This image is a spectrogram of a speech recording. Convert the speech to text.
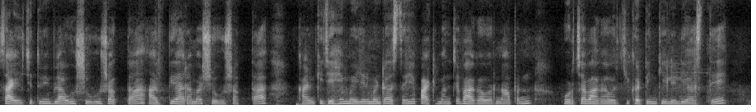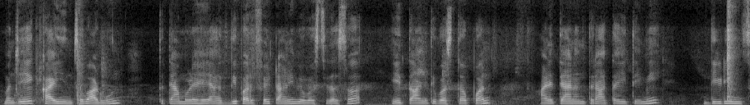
साईजचे तुम्ही ब्लाऊज शिवू शकता अगदी आरामात शिवू शकता. कारण की जे हे मेजरमेंट असतं हे पाठीमागच्या भागावरनं आपण पुढच्या भागावरची कटिंग केलेली असते. म्हणजे काही इंच वाढवून तर त्यामुळे हे अगदी परफेक्ट आणि व्यवस्थित असं येतं आणि ते बसतं पण. आणि त्यानंतर आता इथे मी दीड इंच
